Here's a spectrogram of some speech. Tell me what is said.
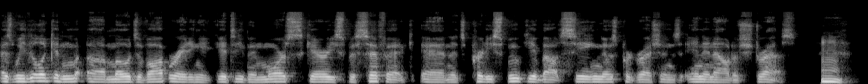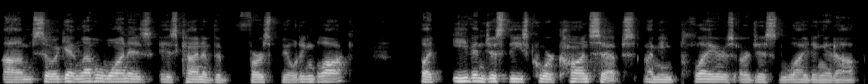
as we look at uh, modes of operating, it gets even more scary specific, and it's pretty spooky about seeing those progressions in and out of stress. Mm. Um, so again, level one is is kind of the first building block, but even just these core concepts, I mean, players are just lighting it up,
